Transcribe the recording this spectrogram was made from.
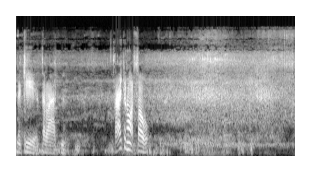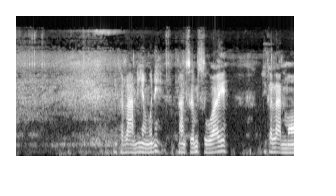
เมื่อกี้ตลาดนขายจนหอดเศร้านี่ก็ร้านนี้ยังวะนี่ร้านเสริมสวย นี่ก็ร้านหมอ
